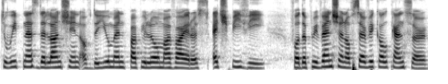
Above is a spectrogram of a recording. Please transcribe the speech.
to witness the launching of the human papillomavirus, HPV, for the prevention of cervical cancer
